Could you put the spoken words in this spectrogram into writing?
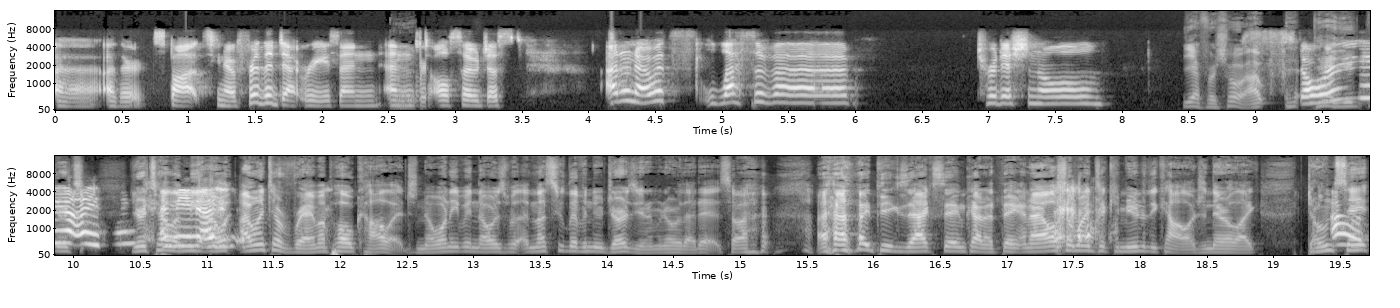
uh, other spots, you know, for the debt reason. And right. also just, I don't know, it's less of a traditional yeah, for sure. I, Story, hey, you're, you're, you're, telling I mean, me I, I, I, went to Ramapo College. No one even knows, unless you live in New Jersey, you don't even know where that is. So I, I had like the exact same kind of thing. And I also went to community college, and they were like, "Don't oh, say,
